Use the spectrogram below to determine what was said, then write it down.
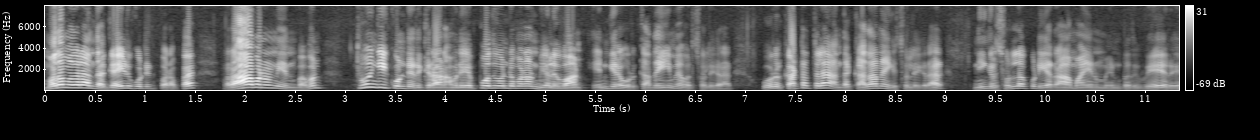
முத முதல்ல அந்த கைடு கூட்டிகிட்டு போகிறப்ப ராவணன் என்பவன் தூங்கி கொண்டிருக்கிறான். அவன் எப்போது வேண்டுமானாலும் எழுவான் என்கிற ஒரு கதையுமே அவர் சொல்லுகிறார். ஒரு கட்டத்தில் அந்த கதாநாயகி சொல்லுகிறார் நீங்கள் சொல்லக்கூடிய ராமாயணம் என்பது வேறு.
